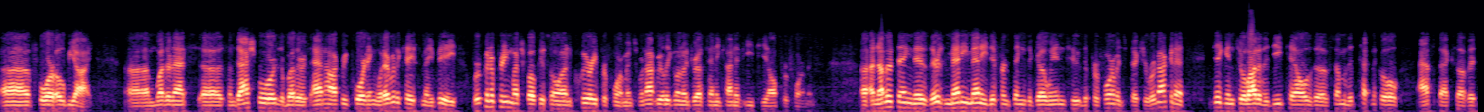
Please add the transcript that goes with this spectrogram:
uh, for OBI. Um, whether that's uh, some dashboards or whether it's ad hoc reporting, whatever the case may be, we're going to pretty much focus on query performance. We're not really going to address any kind of ETL performance. Uh, another thing is there's many, many different things that go into the performance picture. We're not going to dig into a lot of the details of some of the technical aspects of it,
